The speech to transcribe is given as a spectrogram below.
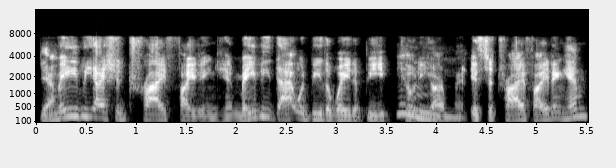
Yeah. Maybe I should try fighting him. Maybe that would be the way to beat Cody Hmm. Garbrandt is to try fighting him.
